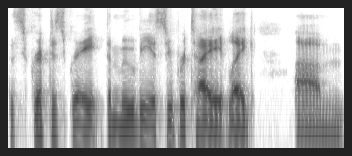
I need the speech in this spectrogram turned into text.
the script is great. The movie is super tight. Like, um,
